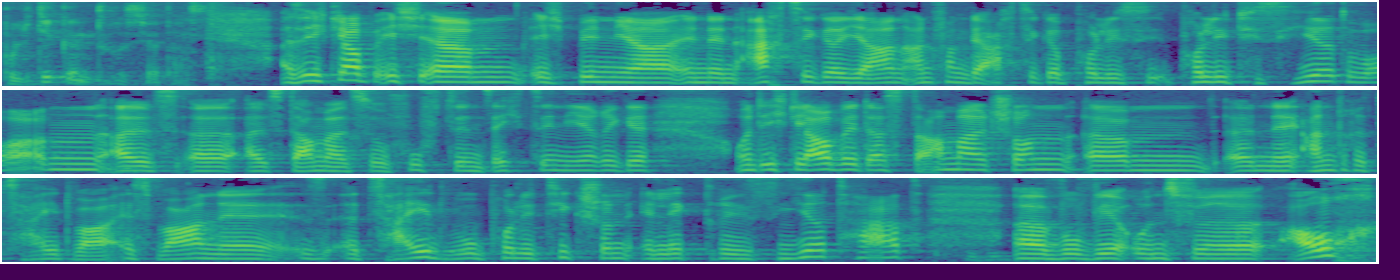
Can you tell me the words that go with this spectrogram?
Politik interessiert hast? Also ich glaube, ich, ähm, ich bin ja in den 80er Jahren, Anfang der 80er politisiert worden, als, äh, als damals so 15-, 16-Jährige. Und ich glaube, dass damals schon ähm, eine andere Zeit war. Es war eine Zeit, wo Politik schon elektrisiert hat, mhm. äh, wo wir uns für, auch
